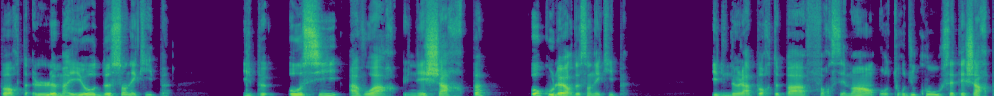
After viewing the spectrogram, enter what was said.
porte le maillot de son équipe. Il peut aussi avoir une écharpe aux couleurs de son équipe il ne la porte pas forcément autour du cou, cette écharpe.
